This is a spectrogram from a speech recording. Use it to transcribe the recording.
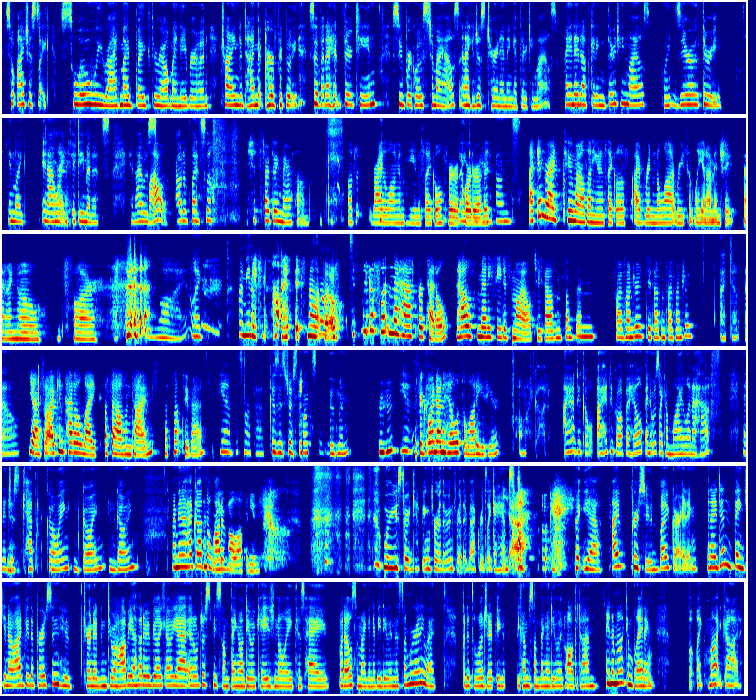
So I just like slowly ride my bike throughout my neighborhood, trying to time it perfectly so that I hit 13 super close to my house and I can just turn in and get 13 miles. I ended up getting 13 miles, 0.03 in like an hour and 50 minutes. And I was so proud of myself. you should start doing marathons. I'll just ride along on a unicycle for a quarter of it. marathons. I can ride two miles on a unicycle if I've ridden a lot recently and I'm in shape. And I know it's far. A lot. Like, I mean, It's not. It's not, not. though. It's like a foot and a half per pedal. How many feet is a mile? Two thousand something? 500? 2,500? I don't know. Yeah, so I can pedal like a thousand times. That's not too bad. Yeah, that's not bad because it's just constant movement. Mm-hmm. Yeah. If you're going down a hill, it's a lot easier. Oh my god. I had to go I had to go up a hill and it was like a mile and a half and it just kept going and going and going. I mean, I had gotten a lot you of fall off a unicycle. where you start tipping further and further backwards like a hamster. Yeah. Okay. But yeah, I pursued bike riding. And I didn't think, you know, I'd be the person who turned it into a hobby. I thought it would be like, oh yeah, it'll just be something I'll do occasionally because, hey, what else am I going to be doing this summer anyway? But it's legit be- becomes something I do like all the time. And I'm not complaining. But like, my God,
